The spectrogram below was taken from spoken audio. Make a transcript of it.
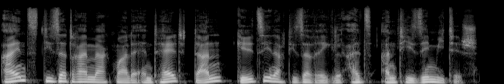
eins dieser drei Merkmale enthält, dann gilt sie nach dieser Regel als antisemitisch.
